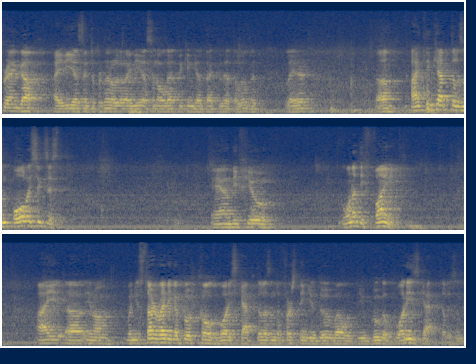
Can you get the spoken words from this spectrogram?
sprang up ideas, entrepreneurial ideas, and all that. We can get back to that a little bit later. Uh, I think capitalism always existed. And if you want to define it, I, uh, you know, when you start writing a book called What is Capitalism, the first thing you do, well, you Google, what is capitalism?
